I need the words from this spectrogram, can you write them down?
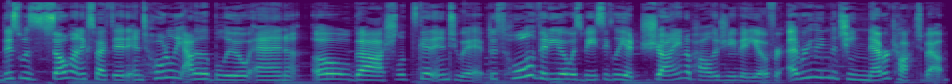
this was so unexpected and totally out of the blue, and oh gosh, let's get into it. This whole video was basically a giant apology video for everything that she never talked about.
